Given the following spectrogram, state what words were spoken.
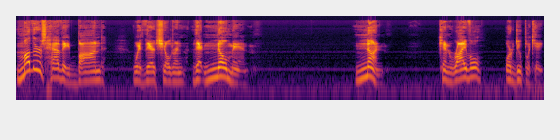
Mothers have a bond with their children that no man, none, can rival or duplicate.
